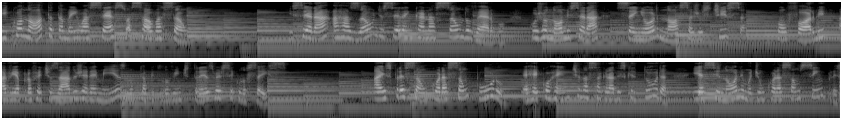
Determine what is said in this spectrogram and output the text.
E conota também o acesso à salvação. E será a razão de ser a encarnação do Verbo, cujo nome será Senhor Nossa Justiça, conforme havia profetizado Jeremias no capítulo 23, versículo 6. A expressão coração puro é recorrente na Sagrada Escritura e é sinônimo de um coração simples,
